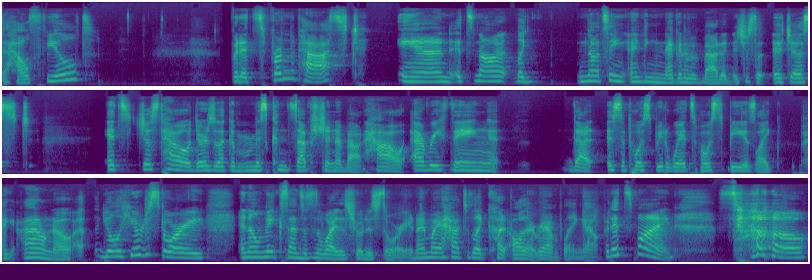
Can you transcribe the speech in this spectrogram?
the health field. But it's from the past and it's not like not saying anything negative about it. It's just it just it's just how there's like a misconception about how everything that is supposed to be the way it's supposed to be is like I, I don't know. You'll hear the story and it'll make sense as to why they showed the story. And I might have to like cut all that rambling out, but it's fine. So,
